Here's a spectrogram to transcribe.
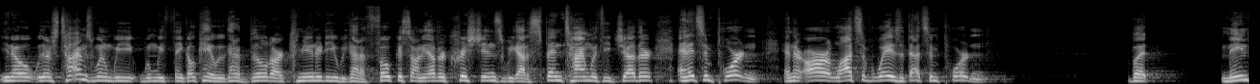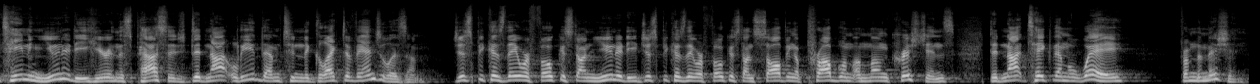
You know, there's times when we, when we think, okay, we've got to build our community, we've got to focus on the other Christians, we've got to spend time with each other, and it's important. And there are lots of ways that that's important. But maintaining unity here in this passage did not lead them to neglect evangelism. Just because they were focused on unity, just because they were focused on solving a problem among Christians, did not take them away from the mission,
